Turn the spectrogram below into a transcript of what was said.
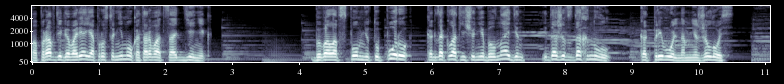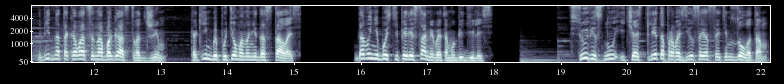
По правде говоря, я просто не мог оторваться от денег. Бывало, вспомню ту пору, когда клад еще не был найден, и даже вздохнул – как привольно мне жилось. Видно, такова цена богатства, Джим. Каким бы путем оно ни досталось. Да вы, небось, теперь и сами в этом убедились. Всю весну и часть лета провозился я с этим золотом.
